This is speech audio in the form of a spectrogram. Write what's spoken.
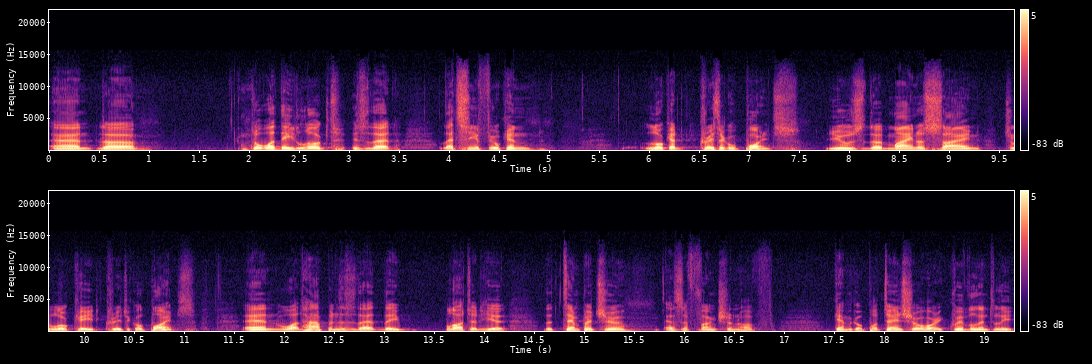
And uh, so what they looked is that, let's see if you can look at critical points. Use the minus sign to locate critical points. And what happens is that they plotted here the temperature as a function of chemical potential, or equivalently,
